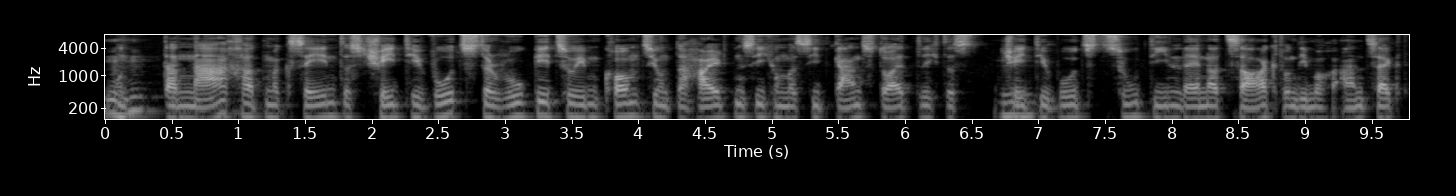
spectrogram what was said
und mhm. danach hat man gesehen, dass JT Woods, der Rookie, zu ihm kommt. Sie unterhalten sich und man sieht ganz deutlich, dass mhm. JT Woods zu Dean Leonard sagt und ihm auch anzeigt,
